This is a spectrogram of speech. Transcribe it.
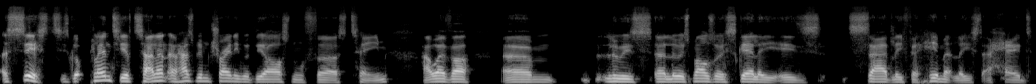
assists. He's got plenty of talent and has been training with the Arsenal first team. However, um, Louis uh, Myles Lewis-Skelly is sadly for him at least ahead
